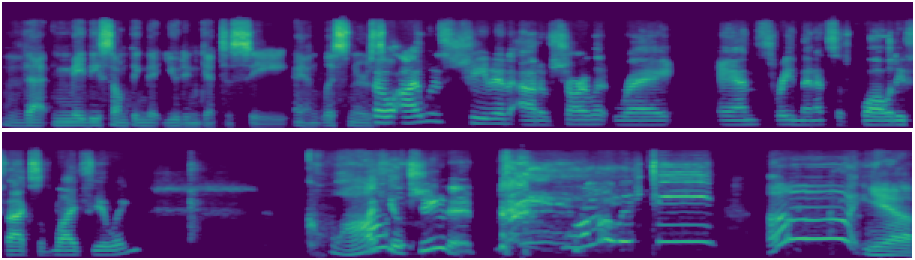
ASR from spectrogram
that may be something that you didn't get to see. And listeners. So I was cheated out of Charlotte Rae and three minutes of quality facts of life viewing. Quality? I feel cheated. quality. Oh, yeah.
